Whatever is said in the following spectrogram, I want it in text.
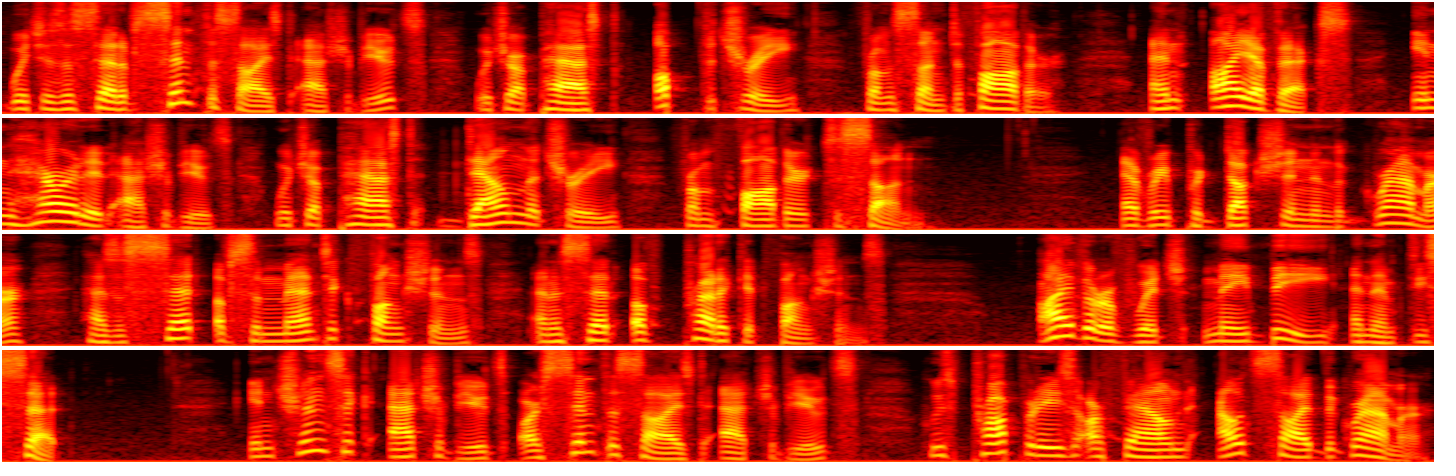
which is a set of synthesized attributes, which are passed up the tree from son to father, and I of x, inherited attributes, which are passed down the tree from father to son. Every production in the grammar has a set of semantic functions and a set of predicate functions, either of which may be an empty set. Intrinsic attributes are synthesized attributes whose properties are found outside the grammar,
